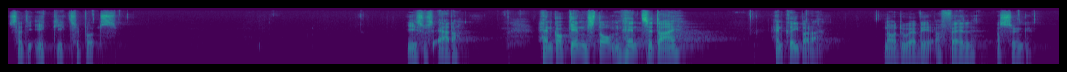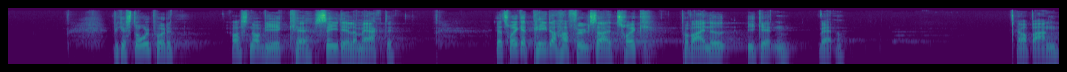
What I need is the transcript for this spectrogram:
så de ikke gik til bunds. Jesus er der. Han går gennem stormen hen til dig. Han griber dig, når du er ved at falde og synke. Vi kan stole på det, også når vi ikke kan se det eller mærke det. Jeg tror ikke, at Peter har følt sig tryg på vej ned igennem vandet. Han var bange.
